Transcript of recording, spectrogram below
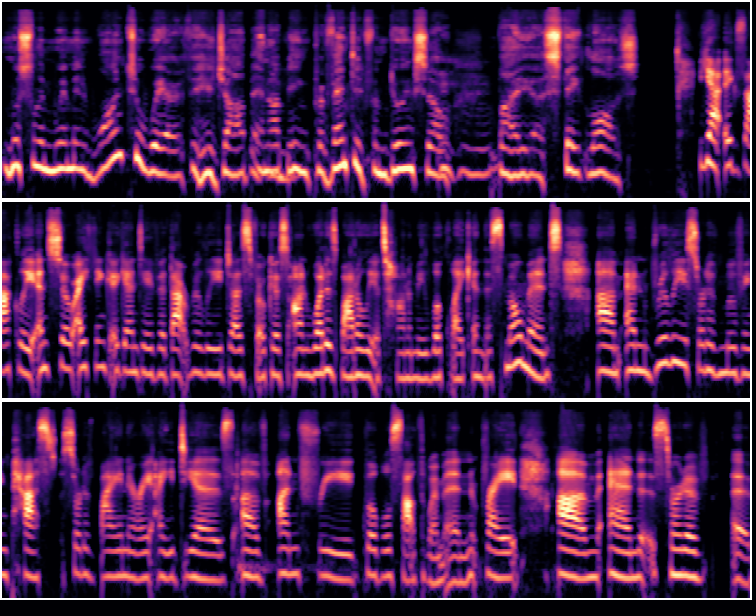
Muslim women want to wear the hijab mm-hmm. and are mm-hmm. being prevented from doing so mm-hmm. by uh, state laws. Yeah, exactly. And so I think, again, David, that really does focus on what does bodily autonomy look like in this moment um, and really sort of moving past sort of binary ideas of unfree global South women, right? Um, and sort of uh,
